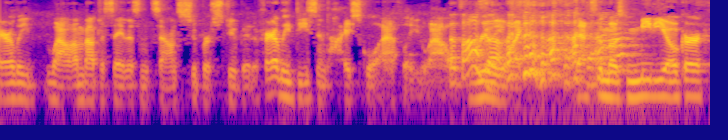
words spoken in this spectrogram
fairly wow i'm about to say this and sounds super stupid a fairly decent high school athlete wow that's awesome really like that's the most mediocre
